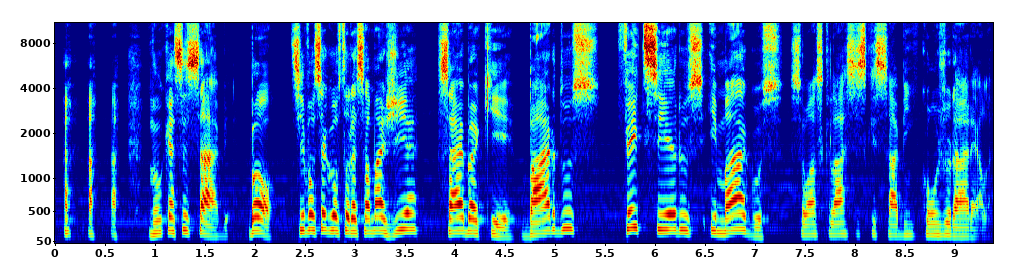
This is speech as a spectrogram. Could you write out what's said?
Nunca se sabe. Bom, se você gostou dessa magia, saiba que bardos, feiticeiros e magos são as classes que sabem conjurar ela.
